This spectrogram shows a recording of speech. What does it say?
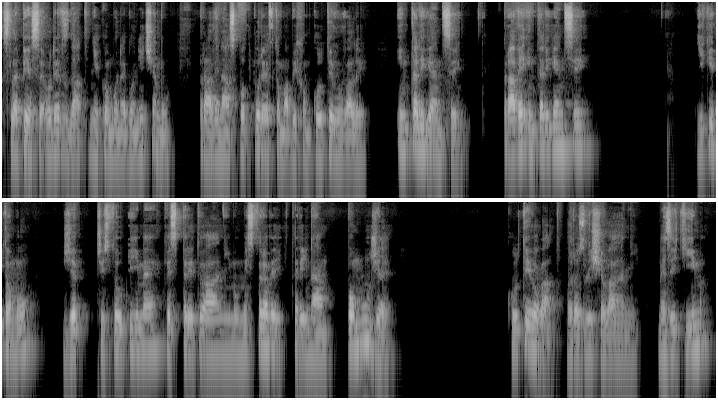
slepě se odevzdat někomu nebo něčemu. Právě nás podporuje v tom, abychom kultivovali inteligenci. Právě inteligenci díky tomu, že přistoupíme ke spirituálnímu mistrovi, který nám pomůže kultivovat rozlišování mezi tím,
